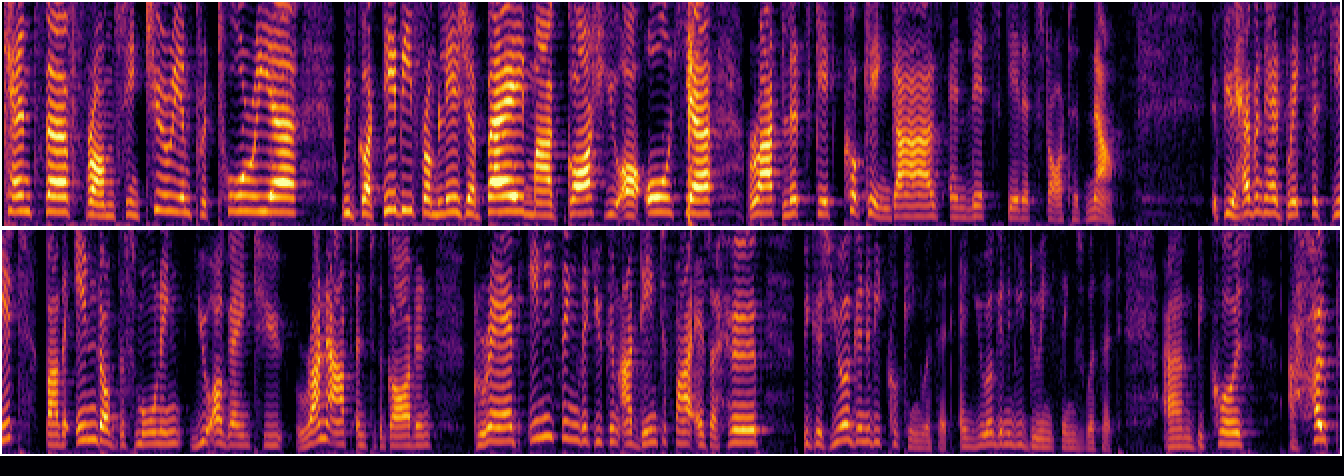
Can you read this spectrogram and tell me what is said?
Cantha from Centurion, Pretoria. We've got Debbie from Leisure Bay. My gosh, you are all here. Right, let's get cooking, guys, and let's get it started now. If you haven't had breakfast yet, by the end of this morning, you are going to run out into the garden, grab anything that you can identify as a herb, because you're going to be cooking with it and you are going to be doing things with it. Um, because I hope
